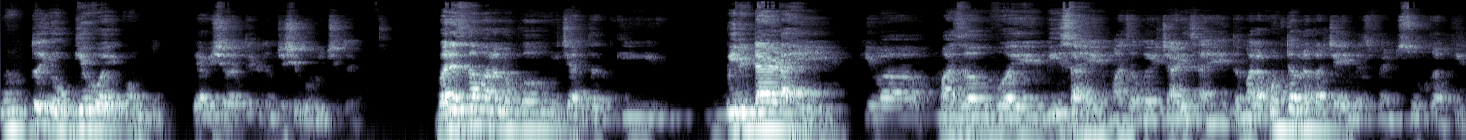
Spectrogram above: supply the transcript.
कोणतं योग्य वय कोणतं या विषयावरती मी तुमच्याशी बोलू इच्छितो बरेचदा मला लोक विचारतात की मी रिटायर्ड आहे किंवा माझं वय वीस आहे माझं वय चाळीस आहे तर मला कोणत्या प्रकारचे इन्व्हेस्टमेंट सूट करतील?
